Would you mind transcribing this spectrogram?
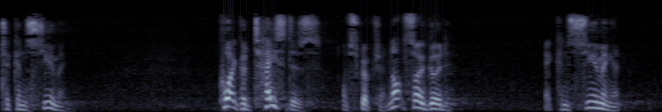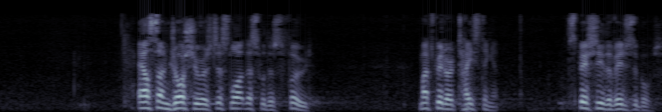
to consuming. Quite good tasters of Scripture, not so good at consuming it. Our son Joshua is just like this with his food. Much better at tasting it, especially the vegetables.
